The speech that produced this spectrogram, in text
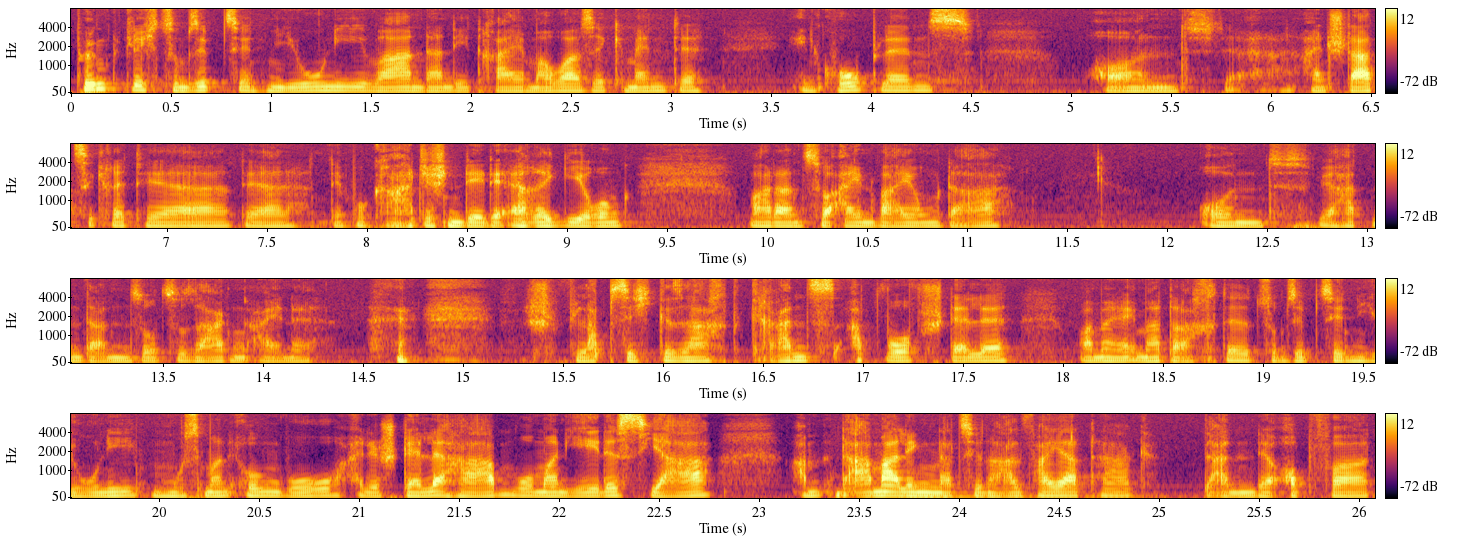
Pünktlich zum 17. Juni waren dann die drei Mauersegmente in Koblenz und ein Staatssekretär der demokratischen DDR-Regierung war dann zur Einweihung da. Und wir hatten dann sozusagen eine, flapsig gesagt, Kranzabwurfstelle, weil man ja immer dachte, zum 17. Juni muss man irgendwo eine Stelle haben, wo man jedes Jahr am damaligen Nationalfeiertag dann der Opfer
